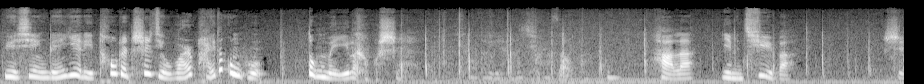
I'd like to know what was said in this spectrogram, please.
月姓连夜里偷着吃酒玩牌的功夫都没了。可不是。到眼子去了，走吧。好了，你们去吧。是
